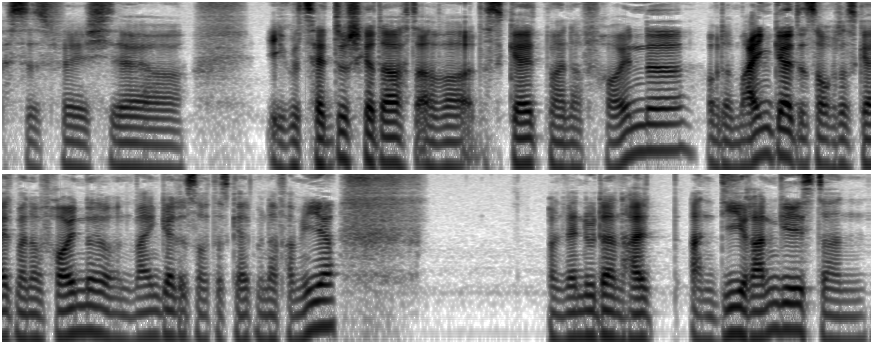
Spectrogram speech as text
es ist vielleicht sehr egozentrisch gedacht, aber das Geld meiner Freunde oder mein Geld ist auch das Geld meiner Freunde und mein Geld ist auch das Geld meiner Familie. Und wenn du dann halt an die rangehst, dann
